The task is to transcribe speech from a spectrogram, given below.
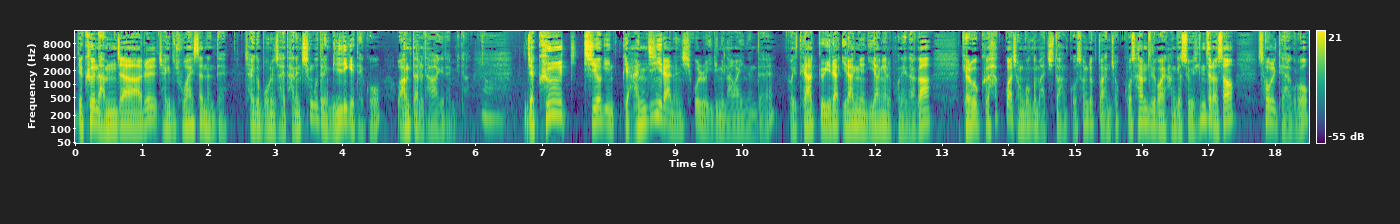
이제 그 남자를 자기도 좋아했었는데 자기도 모르는 사이 다른 친구들에 밀리게 되고 왕따를 당하게 됩니다. 이제 그 지역이 그 안진이라는 시골로 이름이 나와 있는데 거기 대학교 1학년, 2학년을 보내다가 결국 그 학과 전공도 맞지도 않고 성적도 안 좋고 사람들과의 관계 속에서 힘들어서 서울 대학으로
